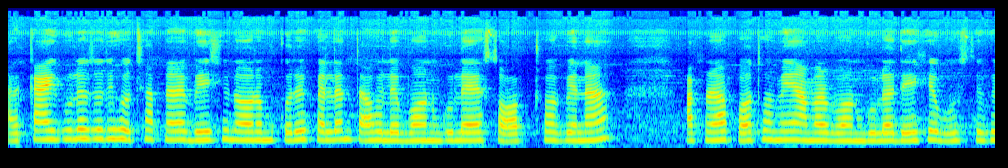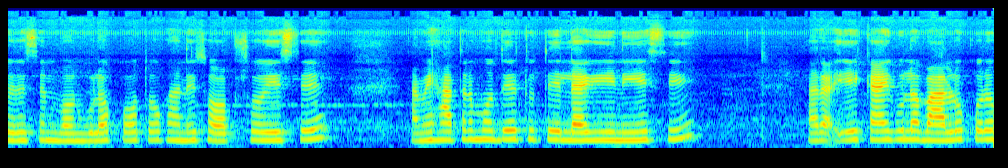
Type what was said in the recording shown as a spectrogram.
আর কাইগুলো যদি হচ্ছে আপনারা বেশি নরম করে ফেলেন, তাহলে বনগুলো সফট হবে না। আপনারা প্রথমে আমার বনগুলো দেখে বুঝতে পেরেছেন বনগুলো কতখানি সফট হয়েছে। আমি হাতের মধ্যে একটু তেল লাগিয়ে নিয়েছি। আর এই কাইগুলো ভালো করে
